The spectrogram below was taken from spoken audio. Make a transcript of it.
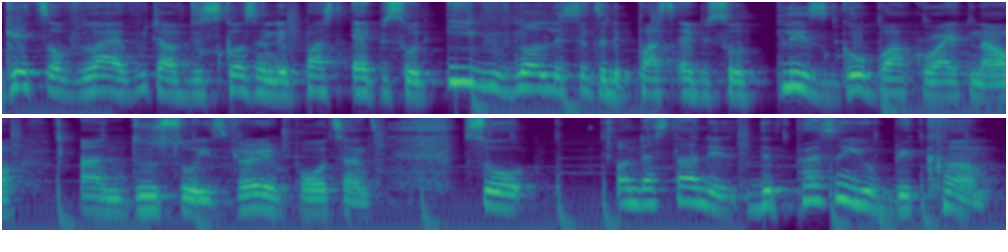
gates of life which I've discussed in the past episode. If you've not listened to the past episode please go back right now and do so. It's very important. So understand it. The person you become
